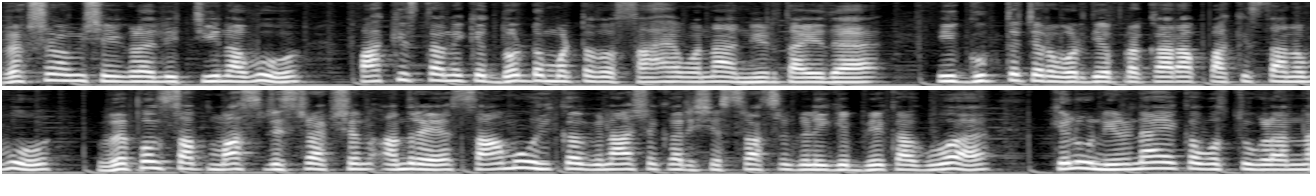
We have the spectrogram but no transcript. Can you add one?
ರಕ್ಷಣಾ ವಿಷಯಗಳಲ್ಲಿ ಚೀನಾವು ಪಾಕಿಸ್ತಾನಕ್ಕೆ ದೊಡ್ಡ ಮಟ್ಟದ ಸಹಾಯವನ್ನ ನೀಡ್ತಾ ಇದೆ. ಈ ಗುಪ್ತಚರ ವರದಿಯ ಪ್ರಕಾರ ಪಾಕಿಸ್ತಾನವು ವೆಪನ್ಸ್ ಆಫ್ ಮಾಸ್ ಡಿಸ್ಟ್ರಾಕ್ಷನ್ ಅಂದ್ರೆ ಸಾಮೂಹಿಕ ವಿನಾಶಕಾರಿ ಶಸ್ತ್ರಾಸ್ತ್ರಗಳಿಗೆ ಬೇಕಾಗುವ ಕೆಲವು ನಿರ್ಣಾಯಕ ವಸ್ತುಗಳನ್ನ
